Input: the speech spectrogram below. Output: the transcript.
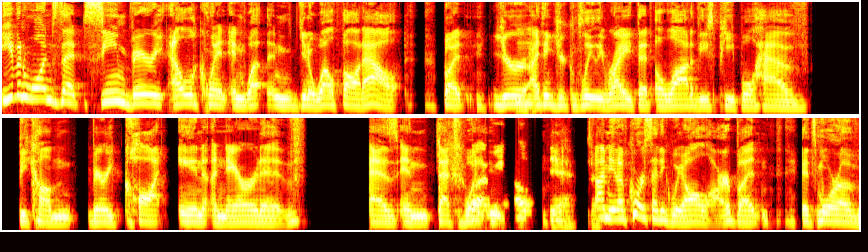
even ones that seem very eloquent and well and you know well thought out but you're Hmm. i think you're completely right that a lot of these people have become very caught in a narrative as and that's Well, what I mean, I'll- yeah I mean, of course, I think we all are, but it's more of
